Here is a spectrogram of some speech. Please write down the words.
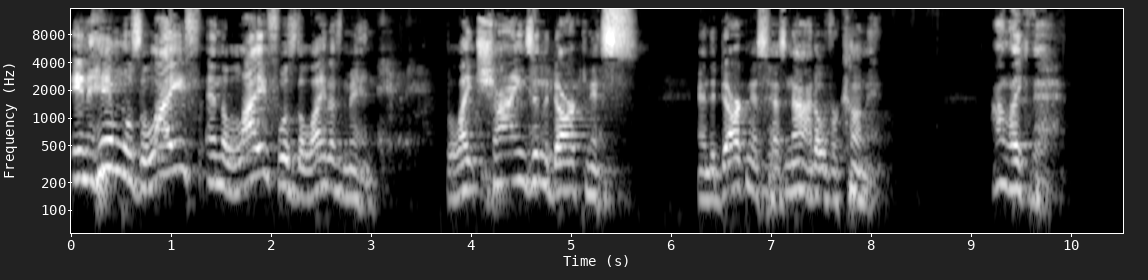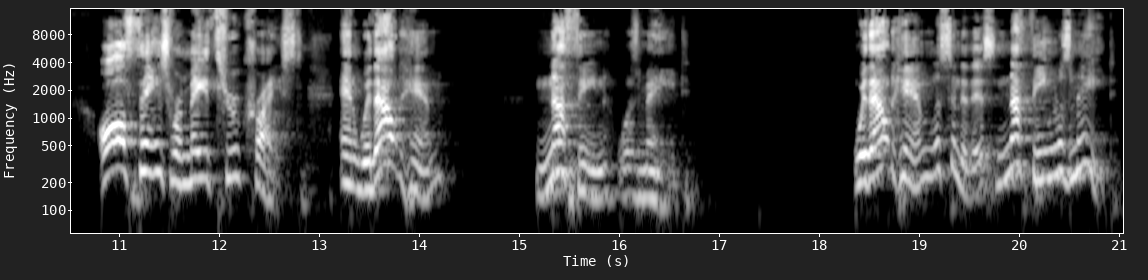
In him was life, and the life was the light of men. The light shines in the darkness, and the darkness has not overcome it. I like that. All things were made through Christ, and without him, nothing was made. Without him, listen to this, nothing was made.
